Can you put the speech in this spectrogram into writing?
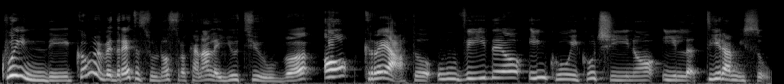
Quindi, come vedrete sul nostro canale YouTube, ho creato un video in cui cucino il tiramisù,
